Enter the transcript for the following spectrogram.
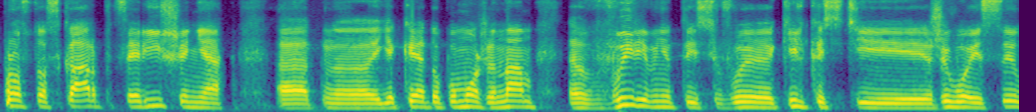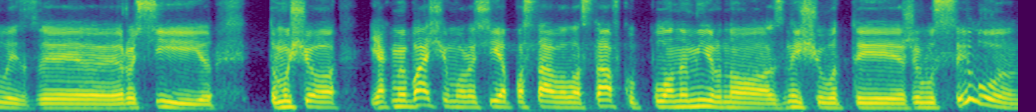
просто скарб, це рішення, е, е, яке допоможе нам е, вирівнятись в кількості живої сили з е, Росією. Тому що, як ми бачимо, Росія поставила ставку планомірно знищувати живу силу,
